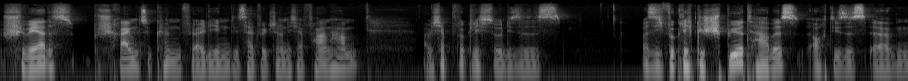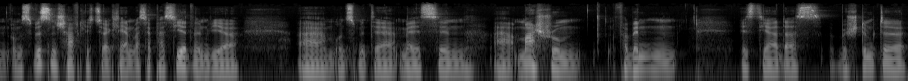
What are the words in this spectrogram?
schwer, das beschreiben zu können für all diejenigen, die es halt wirklich noch nicht erfahren haben. Aber ich habe wirklich so dieses, was ich wirklich gespürt habe, ist auch dieses, ähm, um es wissenschaftlich zu erklären, was ja passiert, wenn wir ähm, uns mit der Medicine äh, Mushroom verbinden, ist ja, dass bestimmte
